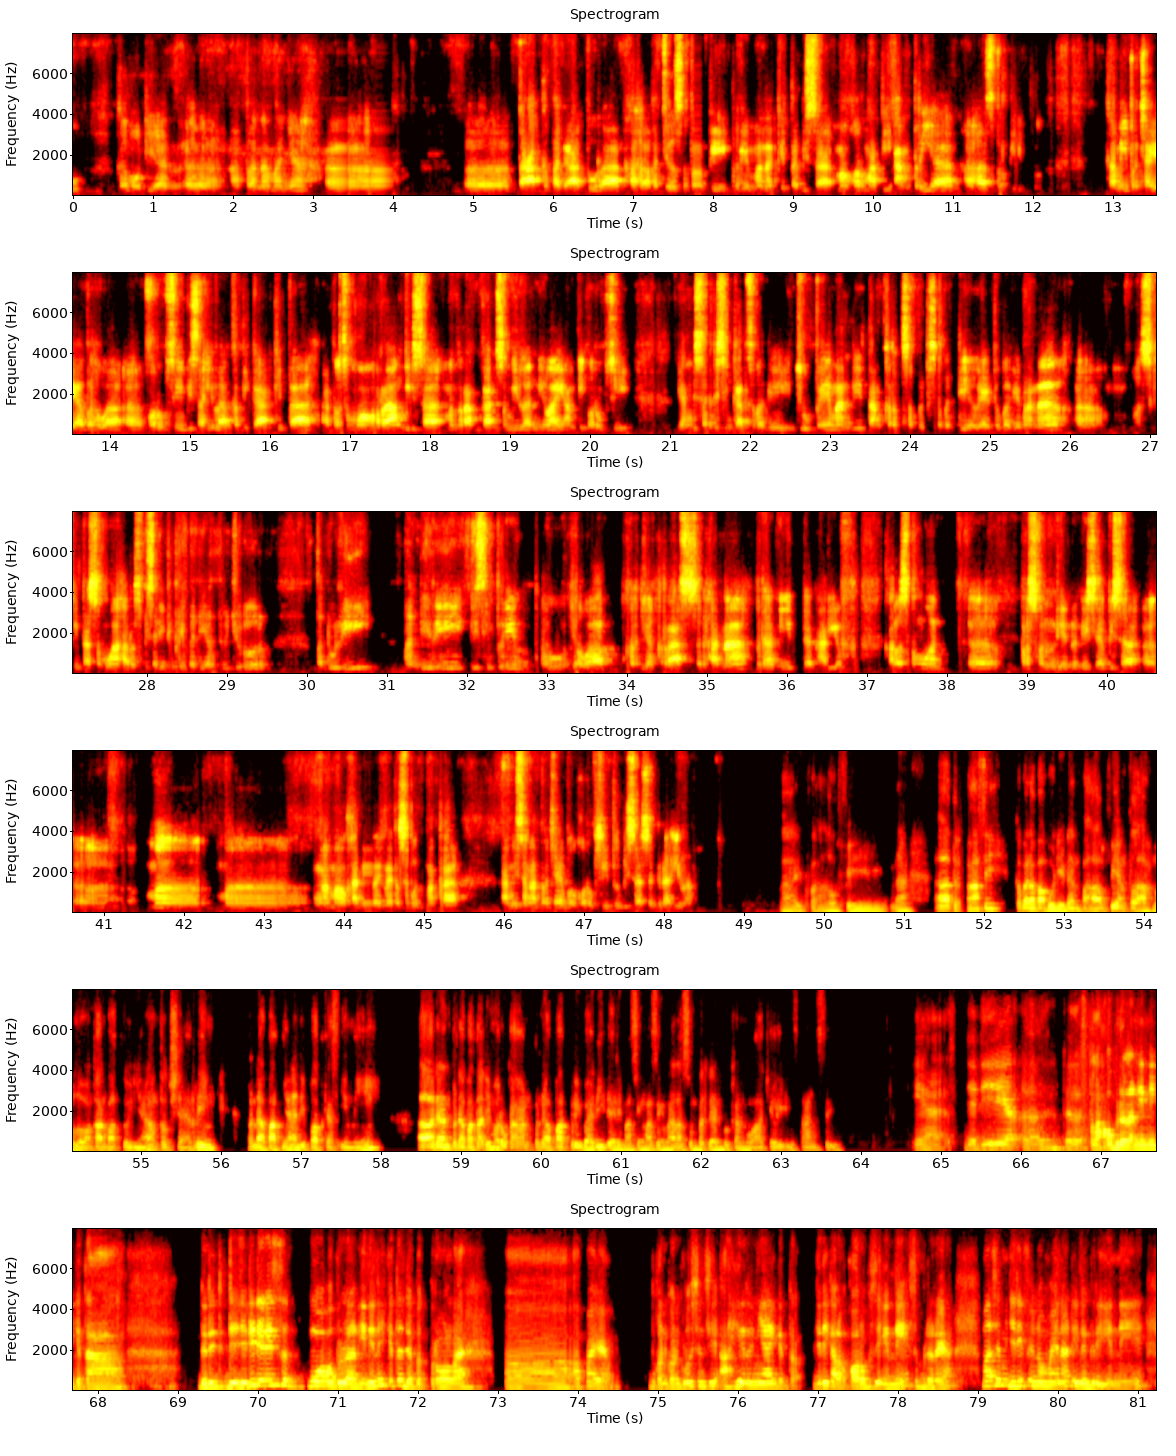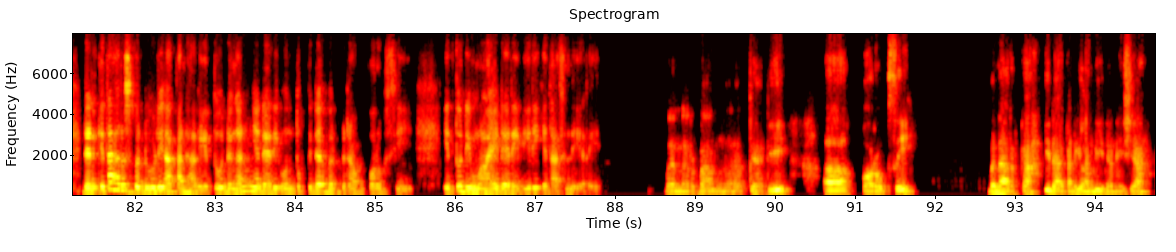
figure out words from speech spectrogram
kemudian uh, apa namanya uh, uh, taat kepada aturan hal-hal kecil seperti bagaimana kita bisa menghormati antrian hal-hal seperti itu. Kami percaya bahwa uh, korupsi bisa hilang ketika kita atau semua orang bisa menerapkan sembilan nilai anti korupsi yang bisa disingkat sebagai jupe mandi tangker sebedil yaitu bagaimana uh, kita semua harus bisa jadi pribadi yang jujur peduli mandiri disiplin tanggung jawab kerja keras sederhana berani dan adil kalau semua uh, person di Indonesia bisa uh, me, me, mengamalkan nilai-nilai tersebut maka kami sangat percaya bahwa korupsi itu bisa segera hilang Baik, Pak Alfi. Nah, uh, terima kasih kepada Pak Budi dan Pak Alfi yang telah meluangkan waktunya untuk sharing pendapatnya di podcast ini. Uh, dan pendapat tadi merupakan pendapat pribadi dari masing-masing narasumber dan bukan mewakili instansi. Ya, jadi uh, setelah obrolan ini kita dari jadi dari semua obrolan ini nih kita dapat peroleh uh, apa ya? Bukan conclusion sih, akhirnya gitu. Jadi kalau korupsi ini sebenarnya masih menjadi fenomena di negeri ini dan kita harus peduli akan hal itu dengan menyadari untuk tidak berperilaku korupsi. Itu dimulai dari diri kita sendiri. Benar banget. Jadi, uh, korupsi benarkah tidak akan hilang di Indonesia?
